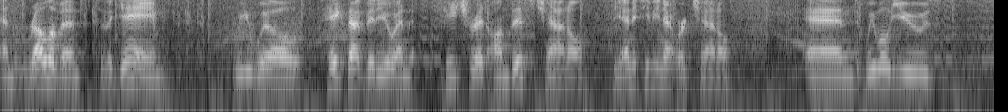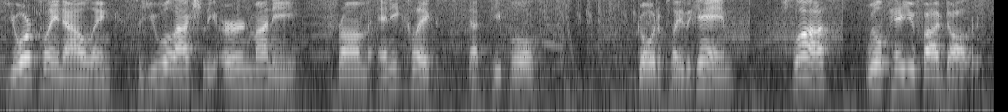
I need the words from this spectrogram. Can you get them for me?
and relevant to the game, we will take that video and feature it on this channel, the AnyTV Network channel, and we will use your Play Now link, so you will actually earn money from any clicks that people go to play the game, plus we'll pay you $5.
